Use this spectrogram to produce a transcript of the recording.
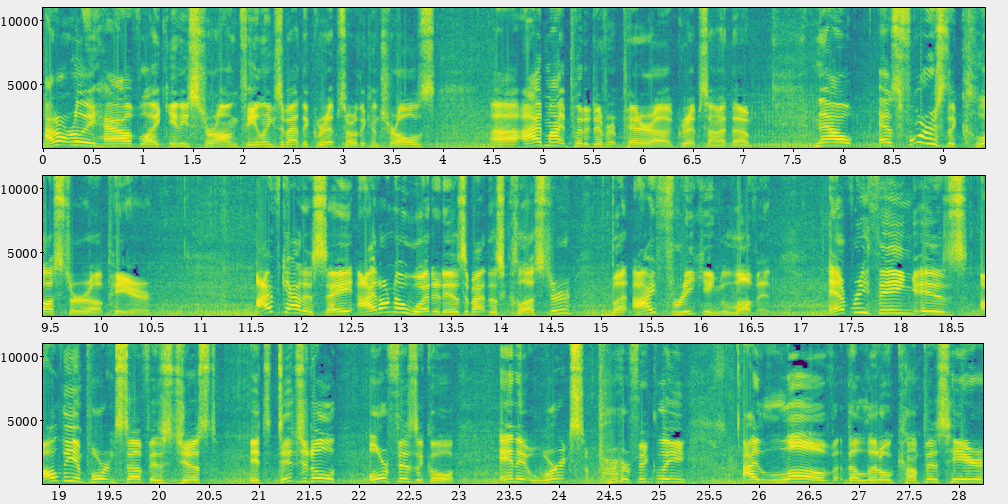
I don't really have like any strong feelings about the grips or the controls. Uh, I might put a different pair of grips on it though. Now, as far as the cluster up here, I've got to say, I don't know what it is about this cluster, but I freaking love it. Everything is, all the important stuff is just, it's digital or physical, and it works perfectly. I love the little compass here.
